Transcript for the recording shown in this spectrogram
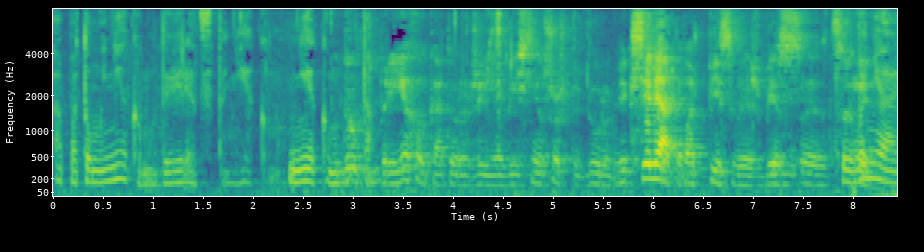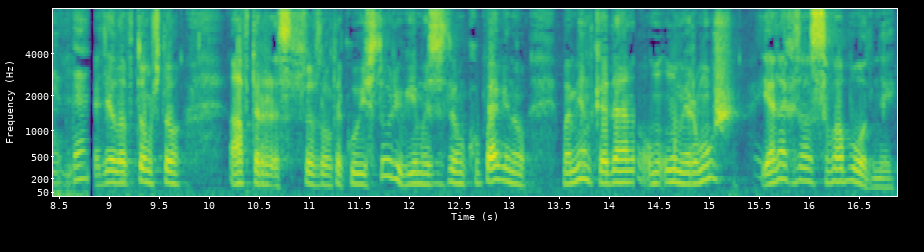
А потом и некому доверяться-то некому. Некому. Ну, друг там. приехал, который Жене объяснил, что ж ты, дура, векселя подписываешь без э, цены. Гоняет, да? Дело в том, что автор создал такую историю, где мы заставим Купавину момент, когда умер муж, и она казалась свободной.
